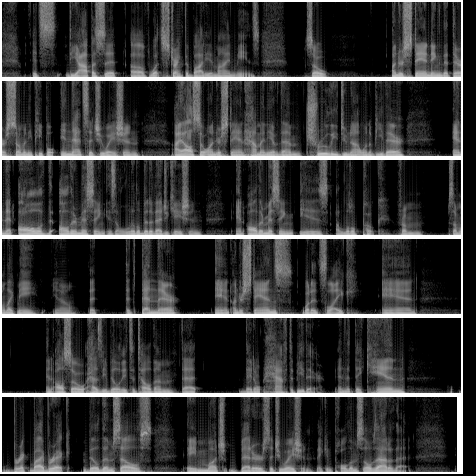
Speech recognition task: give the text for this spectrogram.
It's the opposite of what strength of body and mind means. So understanding that there are so many people in that situation i also understand how many of them truly do not want to be there and that all of the, all they're missing is a little bit of education and all they're missing is a little poke from someone like me you know that that's been there and understands what it's like and and also has the ability to tell them that they don't have to be there and that they can brick by brick build themselves a much better situation they can pull themselves out of that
